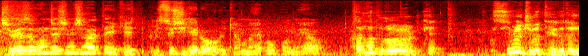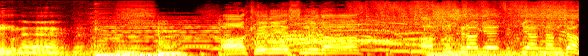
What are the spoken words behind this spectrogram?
집에서 혼자 심심할 때 이렇게 이쑤시개로 이렇게 한번 해보곤 해요. 쌍꺼풀을 이렇게 힘을 주면 되거든요 눈에. 아, 괜히 했습니다. 아, 부실하게 느끼한 남자.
